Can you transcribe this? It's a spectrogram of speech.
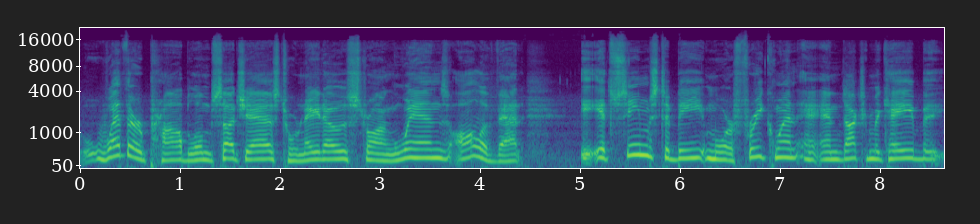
weather problems such as tornadoes, strong winds, all of that, it seems to be more frequent. And Dr. McCabe,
